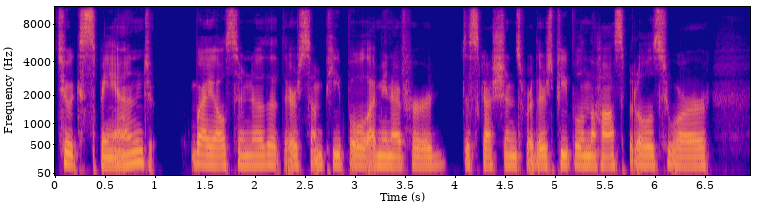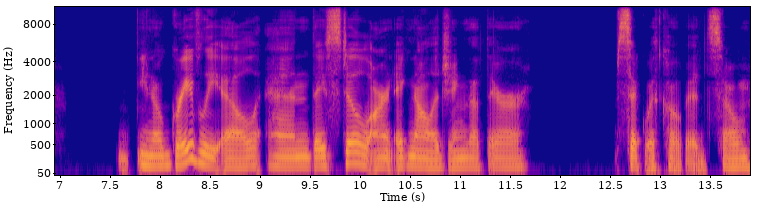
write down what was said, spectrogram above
to expand I also know that there's some people, I mean, I've heard discussions where there's people in the hospitals who are, you know, gravely ill and they still aren't acknowledging that they're sick with COVID. So,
